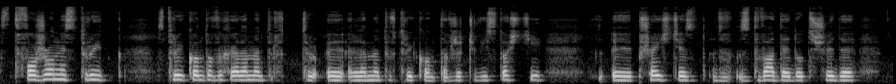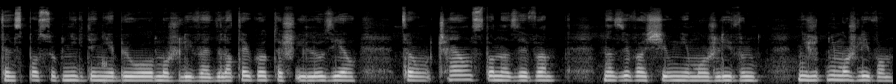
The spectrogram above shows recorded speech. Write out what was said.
stworzony z, trój, z trójkątowych elementów, y, elementów trójkąta. W rzeczywistości y, przejście z, z 2D do 3D ten sposób nigdy nie było możliwe. Dlatego też iluzję tę często nazywa, nazywa się niemożliwym, nie, niemożliwą.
